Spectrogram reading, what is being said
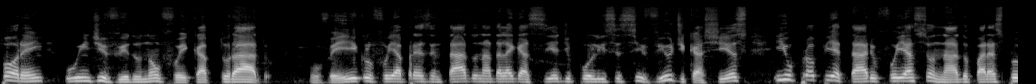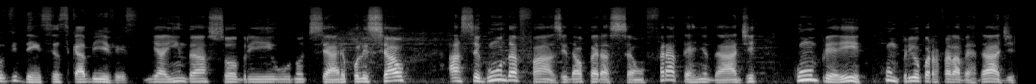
porém o indivíduo não foi capturado. O veículo foi apresentado na Delegacia de Polícia Civil de Caxias e o proprietário foi acionado para as providências cabíveis. E ainda sobre o noticiário policial, a segunda fase da Operação Fraternidade cumpre aí, cumpriu, para falar a verdade,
